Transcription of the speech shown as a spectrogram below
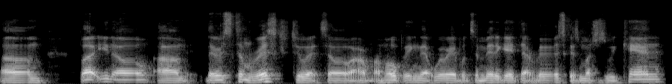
Um, but you know, um, there's some risk to it. So I'm, I'm hoping that we're able to mitigate that risk as much as we can.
